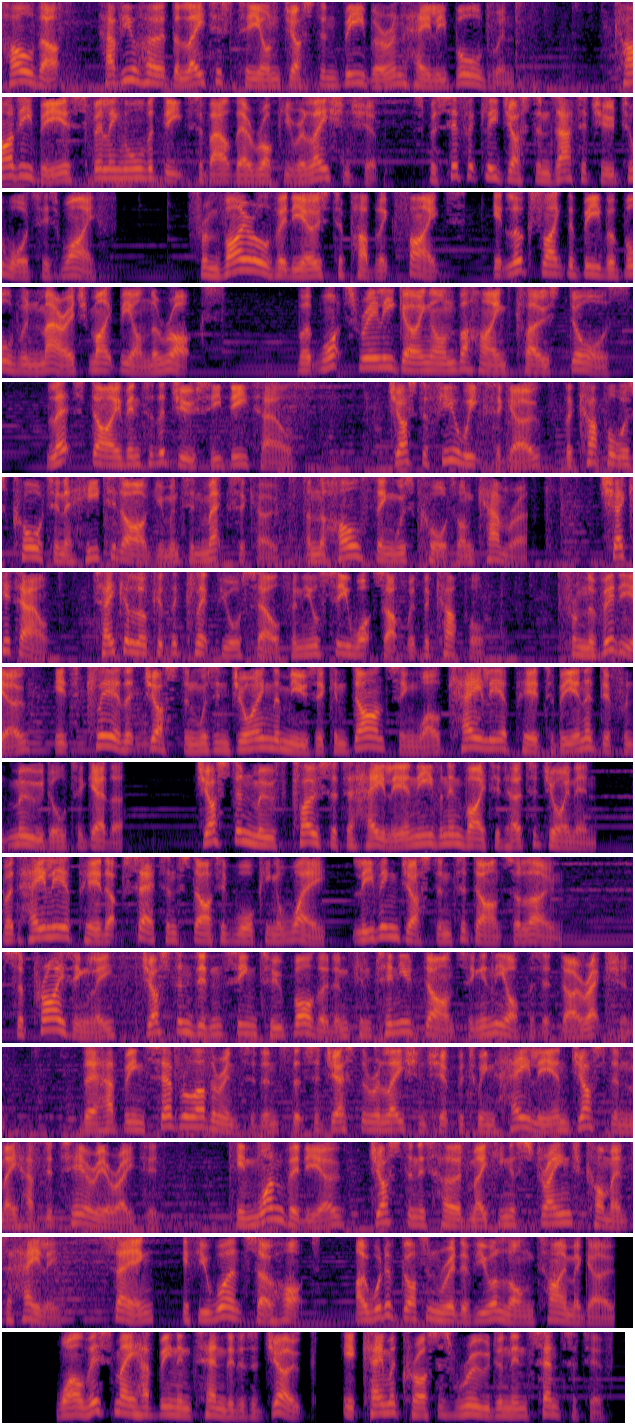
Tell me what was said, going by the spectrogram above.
Hold up, have you heard the latest tea on Justin Bieber and Hailey Baldwin? Cardi B is spilling all the deets about their rocky relationship, specifically Justin's attitude towards his wife. From viral videos to public fights, it looks like the Bieber-Baldwin marriage might be on the rocks. But what's really going on behind closed doors? Let's dive into the juicy details. Just a few weeks ago, the couple was caught in a heated argument in Mexico, and the whole thing was caught on camera. Check it out. Take a look at the clip yourself and you'll see what's up with the couple. From the video, it's clear that Justin was enjoying the music and dancing while Hailey appeared to be in a different mood altogether. Justin moved closer to Hailey and even invited her to join in, but Hailey appeared upset and started walking away, leaving Justin to dance alone. Surprisingly, Justin didn't seem too bothered and continued dancing in the opposite direction. There have been several other incidents that suggest the relationship between Hailey and Justin may have deteriorated. In one video, Justin is heard making a strange comment to Hailey, saying, If you weren't so hot, I would have gotten rid of you a long time ago. While this may have been intended as a joke, it came across as rude and insensitive.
